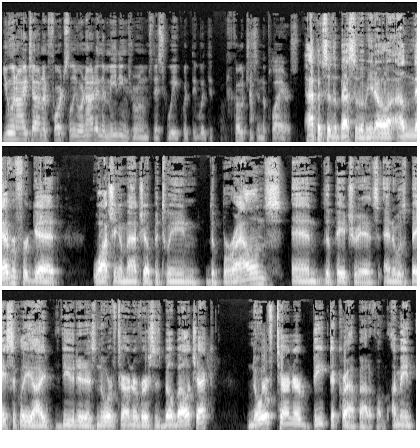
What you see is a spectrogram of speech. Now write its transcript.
you and I, John. Unfortunately, we're not in the meetings rooms this week with the, with the coaches and the players. Happens to the best of them. You know, I'll never forget watching a matchup between the Browns and the Patriots, and it was basically I viewed it as Norv Turner versus Bill Belichick. Norv Turner beat the crap out of him. I mean,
